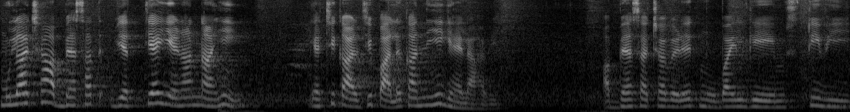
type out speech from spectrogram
मुलाच्या अभ्यासात व्यत्यय येणार नाही याची काळजी पालकांनीही घ्यायला हवी. अभ्यासाच्या वेळेत मोबाईल गेम्स टी व्ही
